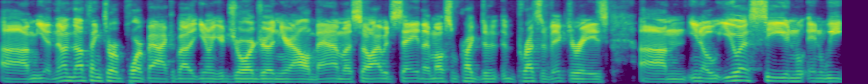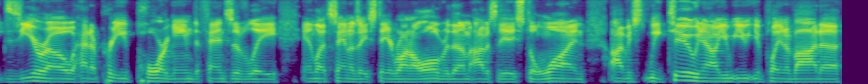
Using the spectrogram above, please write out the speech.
Um, yeah, no, nothing to report back about you know your Georgia and your Alabama. So I would say the most impressive victories. Um, you know USC in, in, week zero had a pretty poor game defensively and let San Jose State run all over them. Obviously they still won. Obviously week two now you you, you play Nevada.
